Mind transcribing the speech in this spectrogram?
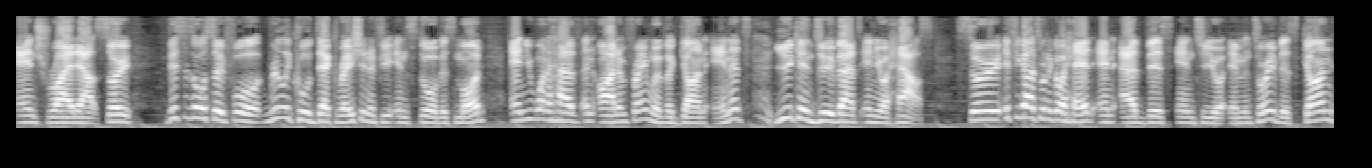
and try it out. So, this is also for really cool decoration if you install this mod, and you want to have an item frame with a gun in it, you can do that in your house. So, if you guys want to go ahead and add this into your inventory, this gun,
